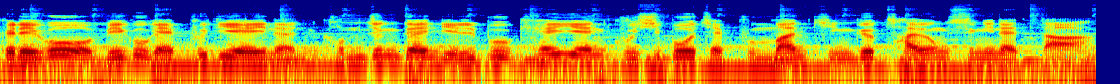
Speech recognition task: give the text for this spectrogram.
그리고 미국 FDA는 검증된 일부 KN95 제품만 긴급 사용 승인했다.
